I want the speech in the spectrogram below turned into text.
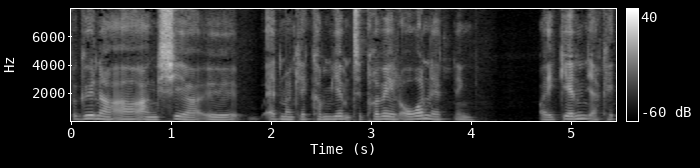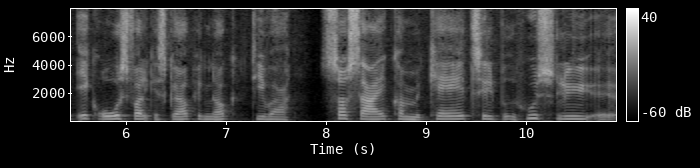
begynder at arrangere, øh, at man kan komme hjem til privat overnatning. Og igen, jeg kan ikke rose folk i Skørping nok. De var så seje, kom med kage, tilbød husly, øh,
